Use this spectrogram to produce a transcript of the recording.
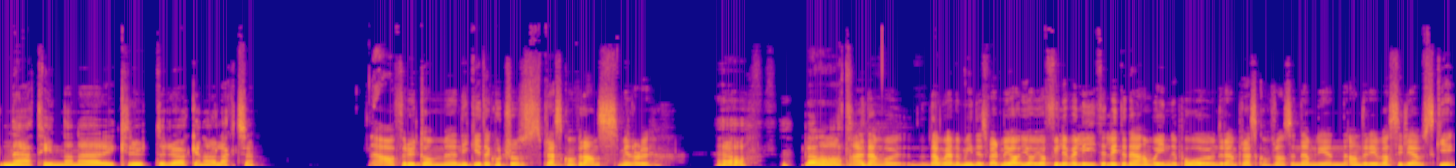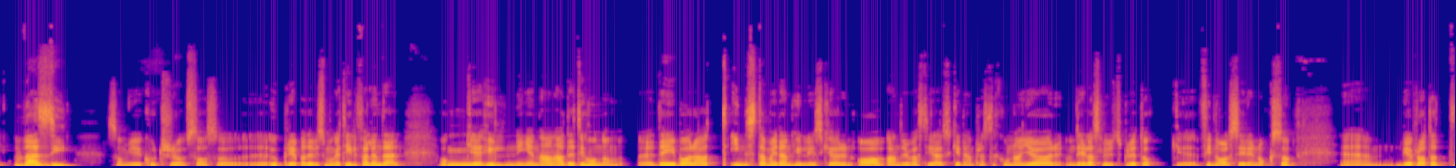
näthinna när krutröken har lagt sig? Ja, förutom eh, Nikita Kutjovs presskonferens menar du? Ja, bland annat. Ja, nej, den, var, den var ändå minnesvärd. Men jag, jag, jag fyller väl lite, lite det han var inne på under den presskonferensen, nämligen Andrei Vasilevski, Vazi, som ju Kutjerov sa så eh, upprepade vid så många tillfällen där. Och mm. Eh, hyllningen han hade till honom, det är ju bara att instämma i den hyllningskören av Andrei Vasilevski, den prestation han gör under hela slutspelet och finalserien också. Ehm, vi har pratat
